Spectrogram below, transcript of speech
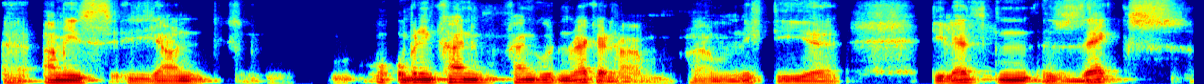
äh, Amis ja unbedingt keinen, keinen guten Record haben. Ähm, nicht die, äh, die letzten sechs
